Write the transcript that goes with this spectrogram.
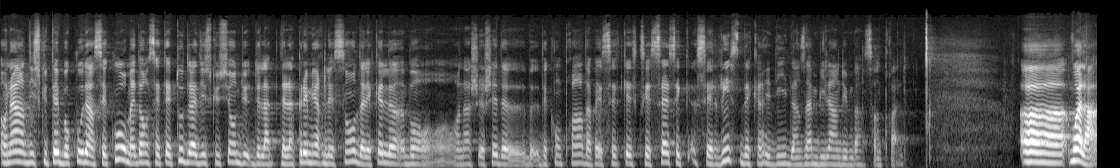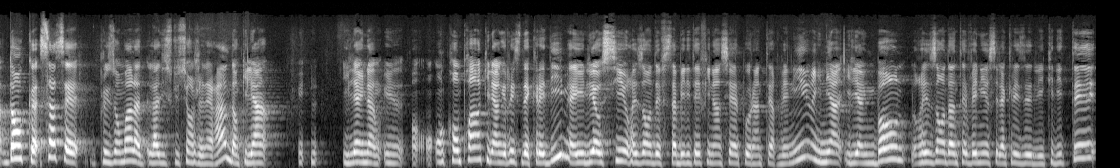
on, a discuté beaucoup dans ces cours, mais donc c'était toute la discussion de, la, de, la, première leçon dans laquelle bon, on a cherché de, de comprendre qu'est-ce que c'est ces risques de crédit dans un bilan d'une banque centrale. Euh, voilà, donc ça c'est plus ou moins la, discussion générale. Donc il y a, une, on comprend qu'il y a un risque de crédit, mais il y a aussi une raison de stabilité financière pour intervenir. Il y a, il y a une bonne raison d'intervenir, c'est la crise de liquidité.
